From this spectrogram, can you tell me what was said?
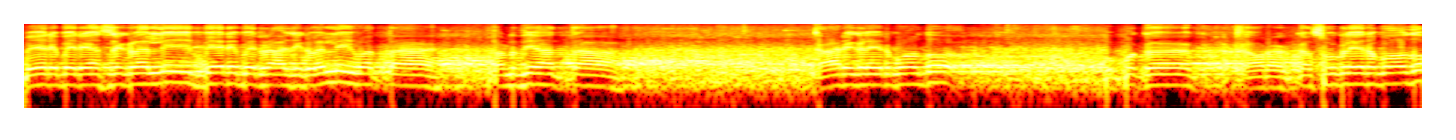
ಬೇರೆ ಬೇರೆ ಹೆಸರುಗಳಲ್ಲಿ, ಬೇರೆ ಬೇರೆ ರಾಜ್ಯಗಳಲ್ಲಿ ಇವತ್ತು ತನ್ನದೇ ಆದ ಕಾರ್ಯಗಳಿರ್ಬೋದು. ಉಪಕ ಅವರ ಕಸುಬುಗಳಿರಬಹುದು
